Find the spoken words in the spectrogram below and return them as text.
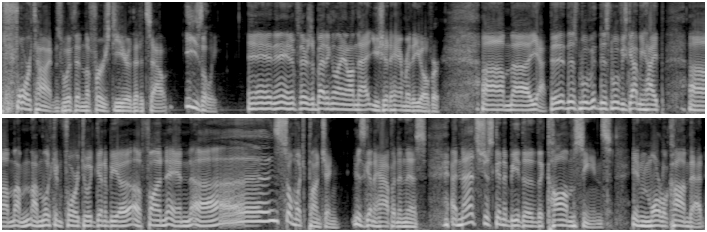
four times within the first year that it's out, easily. And, and, if there's a betting line on that, you should hammer the over. Um, uh, yeah, this movie this movie's got me hype. Um, I'm, I'm looking forward to it. Going to be a, a, fun and uh, so much punching is going to happen in this, and that's just going to be the the calm scenes in Mortal Kombat.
